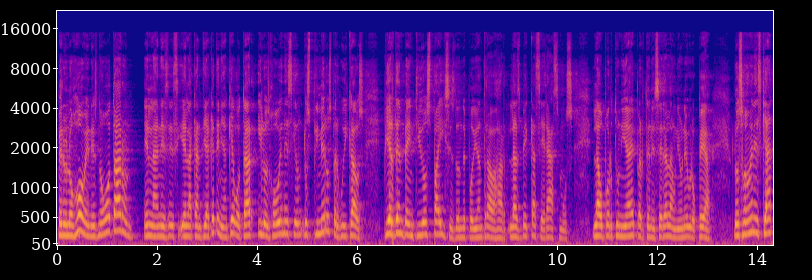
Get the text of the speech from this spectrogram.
pero los jóvenes no votaron en la, en la cantidad que tenían que votar y los jóvenes son los primeros perjudicados. Pierden 22 países donde podían trabajar, las becas Erasmus, la oportunidad de pertenecer a la Unión Europea. Los jóvenes quedan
